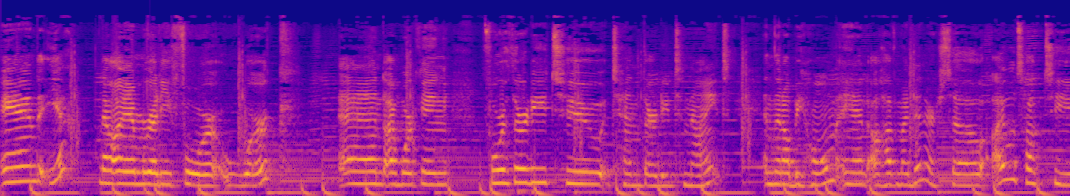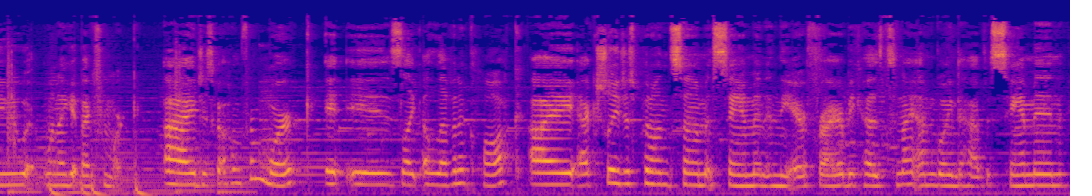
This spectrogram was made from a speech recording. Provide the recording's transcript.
And yeah, now I am ready for work. And I'm working 4.30 to 10.30 tonight and then I'll be home and I'll have my dinner. So I will talk to you when I get back from work. I just got home from work. It is like 11 o'clock. I actually just put on some salmon in the air fryer because tonight I'm going to have salmon,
